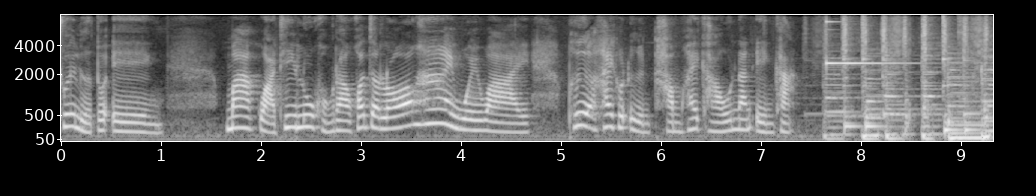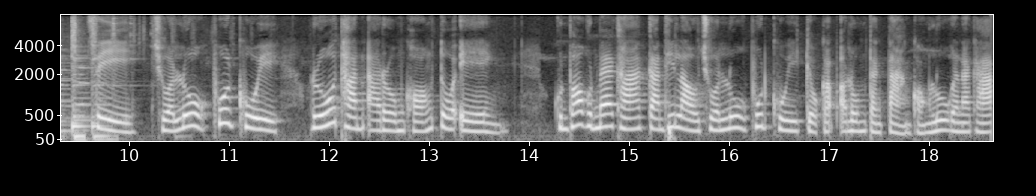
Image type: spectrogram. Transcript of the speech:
ช่วยเหลือตัวเอง มากกว่าที่ลูกของเราเขาจะร้องไห้โวยวายเพื่อให้คนอื่นทำให้เขานั่นเองค่ะ 4. ชวนลูกพูดคุย รู้ทันอารมณ์ของตัวเอง คุณพ่อคุณแม่คะการที่เราชวนลูกพูดคุยเกี่ยวกับอารมณ์ต่างๆ ของลูกนะคะ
